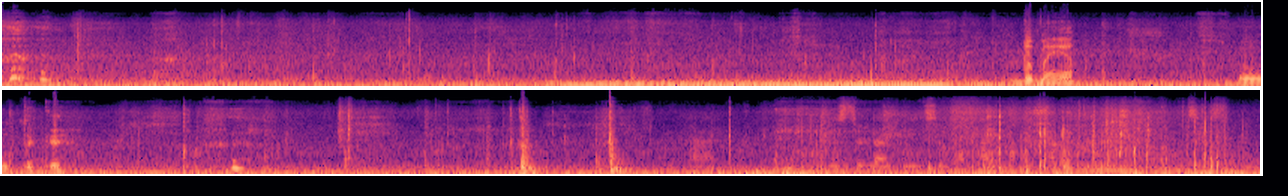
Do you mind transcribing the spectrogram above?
Dumi ah. Putik eh. Gusto lagi sumakay makisama ng sa school.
